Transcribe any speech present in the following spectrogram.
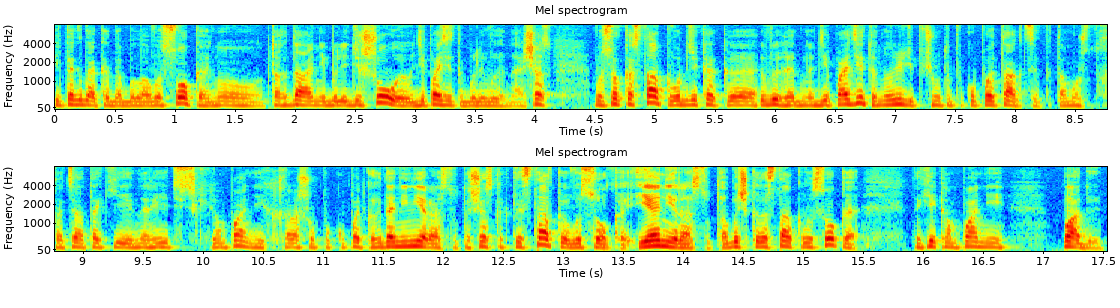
и тогда, когда была высокая, но тогда они были дешевые, депозиты были выгодны, а сейчас высокая ставка, вроде как э, выгодно депозиты, но люди почему-то покупают акции, потому что, хотя такие энергетические компании, их хорошо покупать, когда они не растут, а сейчас как-то ставка высокая, и они растут. Обычно, когда ставка высокая, такие компании падают,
